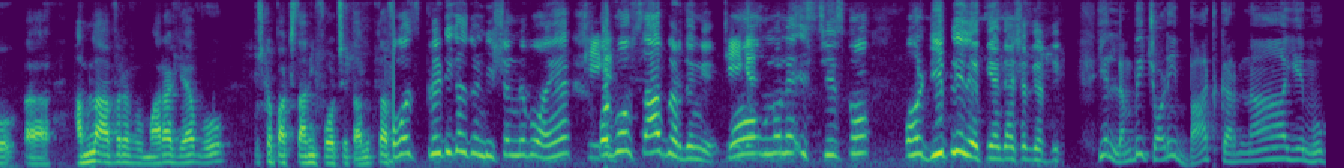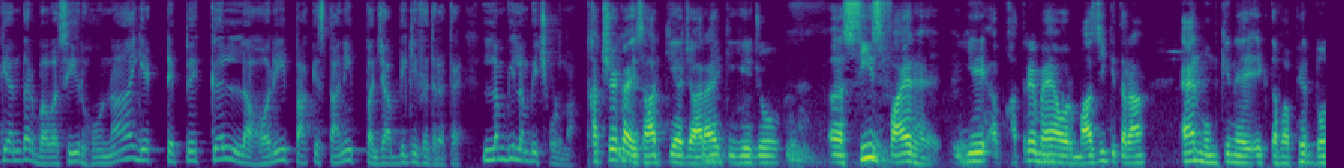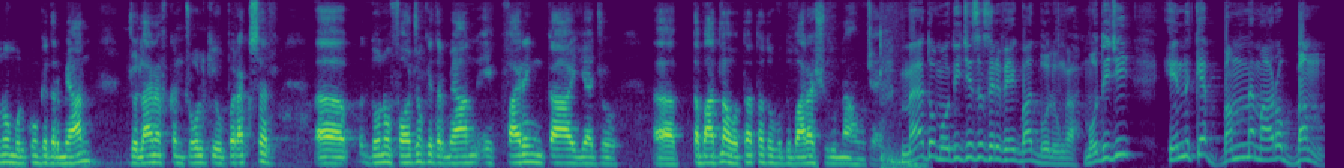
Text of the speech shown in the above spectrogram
हमला आवर वो मारा गया वो उसका पाकिस्तानी फौज से ताल्लुक था। बहुत क्रिटिकल कंडीशन में वो आए हैं और वो साफ़ कर देंगे। वो उन्होंने इस चीज़ को बहुत डीपली लेती हैं दहशतगर्दी ये लंबी चौड़ी बात करना ये मुँह के अंदर बवसीर होना ये टिपिकल लाहौरी पाकिस्तानी पंजाबी की फितरत है। लंबी लंबी छोड़ना। खदशे का इजहार किया जा रहा है कि ये जो सीज फायर है ये अब खतरे में है और माजी की तरह एन मुमकिन है एक दफ़ा फिर दोनों मुल्कों के दरमियान जो लाइन ऑफ़ कंट्रोल के ऊपर अक्सर दोनों फौजों के दरमियान एक फायरिंग का या जो तबादला होता था तो वो दोबारा शुरू ना हो जाए। मैं तो मोदी जी से सिर्फ़ एक बात बोलूँगा। मोदी जी इनके बम में मारो बम।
